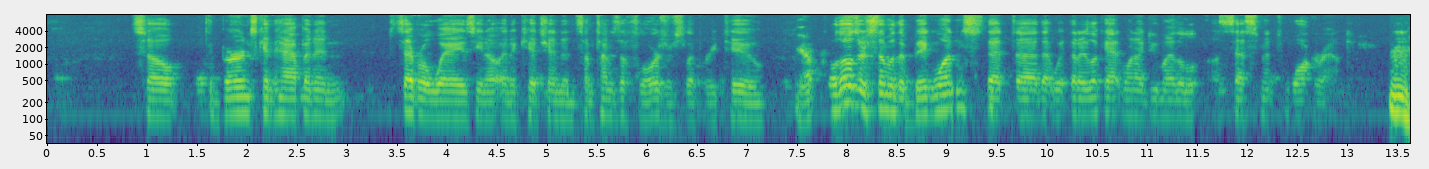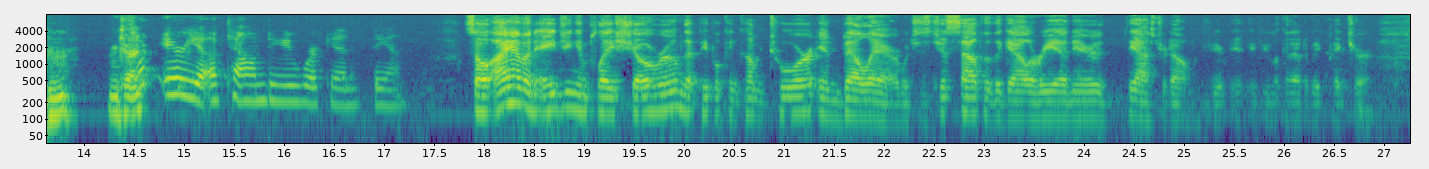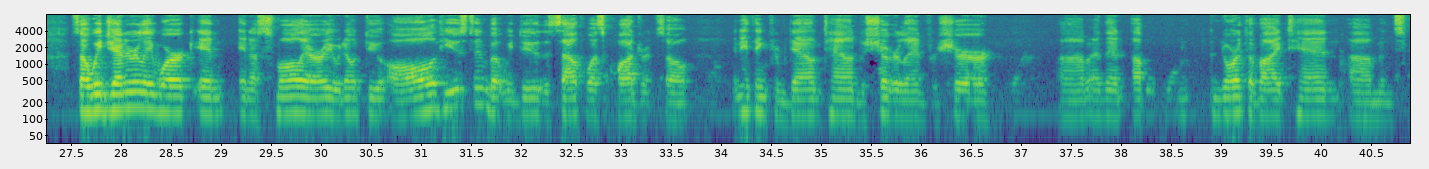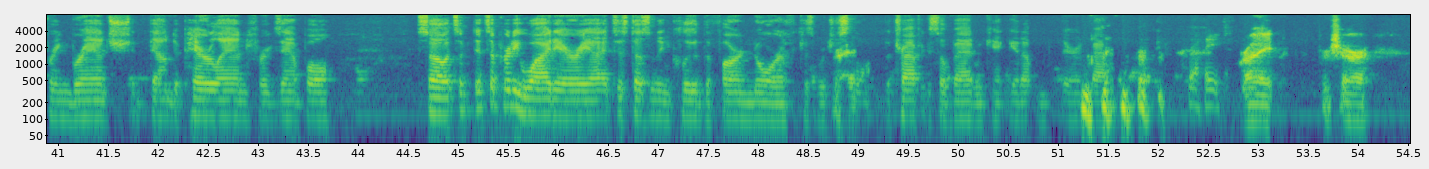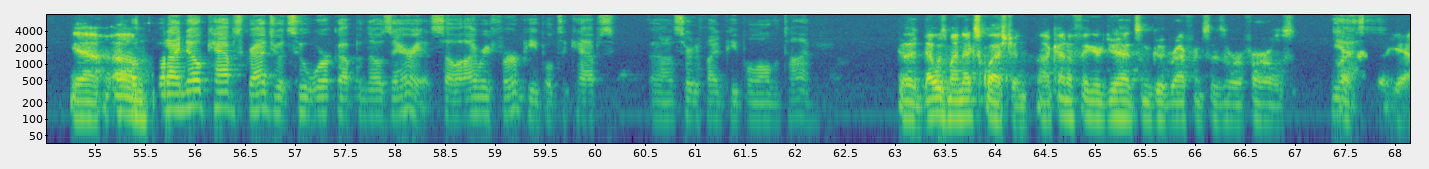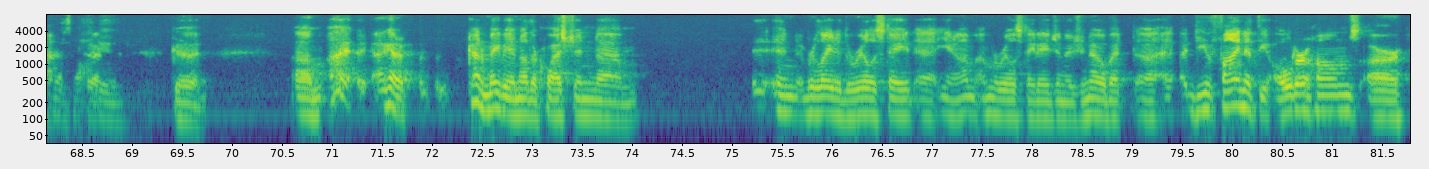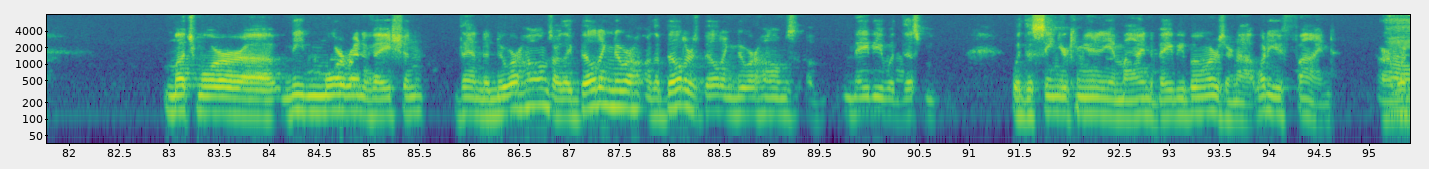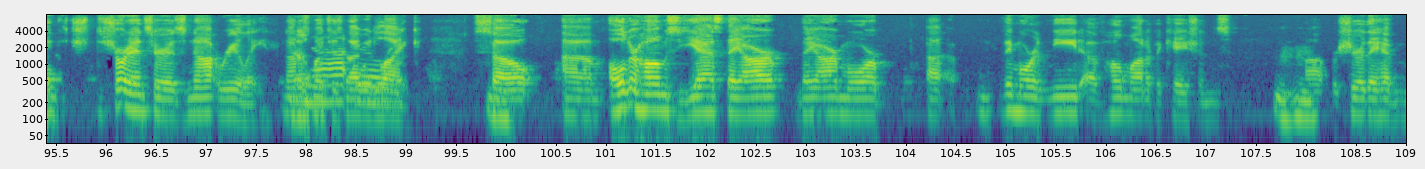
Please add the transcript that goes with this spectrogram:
So the burns can happen in several ways, you know, in a kitchen, and sometimes the floors are slippery too. Yeah. Well, those are some of the big ones that uh, that w- that I look at when I do my little assessment walk around. Mm-hmm. Okay. What area of town do you work in, Dan? So I have an aging in place showroom that people can come tour in Bellaire, which is just south of the Galleria near the Astrodome. If you're if you're looking at a big picture. So we generally work in in a small area. We don't do all of Houston, but we do the southwest quadrant. So anything from downtown to Sugarland for sure, um, and then up north of I-10 um, and Spring Branch down to Pearland, for example. So it's a it's a pretty wide area. It just doesn't include the far north because we're just right. the traffic is so bad we can't get up there and back. right. Right. For sure. Yeah. Um, but, but, I know CAPS graduates who work up in those areas. So I refer people to CAPS uh, certified people all the time. Good. That was my next question. I kind of figured you had some good references or referrals. Yes. But, yeah. Yes, good. Good. Um, I, I got a kind of maybe another question. Um, and related to real estate, uh, you know, I'm, I'm, a real estate agent, as you know, but uh, do you find that the older homes are much more uh, need more renovation than the newer homes? Are they building newer? Are the builders building newer homes? Maybe with this, with the senior community in mind, the baby boomers, or not? What do you find? Or Uh, what, the short answer is not really, not as much as Not I would really. like. So um, older homes, yes, they are they are more uh, they more in need of home modifications Mhm, uh, for sure. They have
